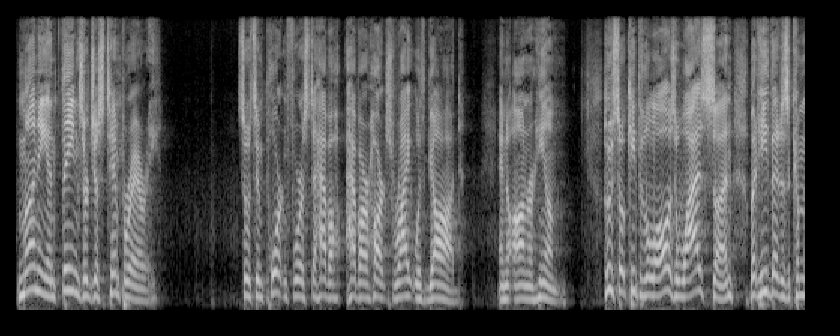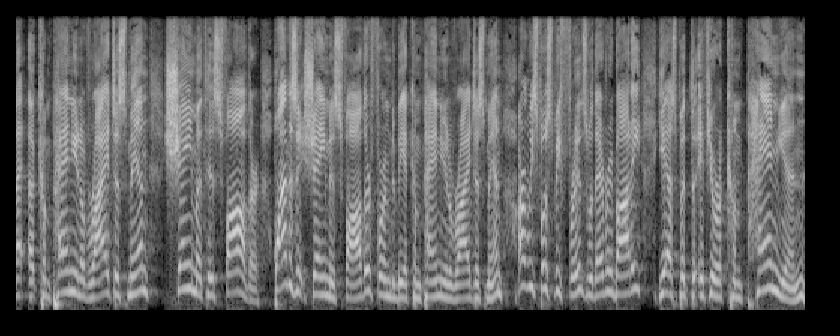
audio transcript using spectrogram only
money and things are just temporary. So it's important for us to have, a, have our hearts right with God and to honor Him. Whoso keepeth the law is a wise son, but he that is a, com- a, companion of riotous men shameth his father. Why does it shame his father for him to be a companion of riotous men? Aren't we supposed to be friends with everybody? Yes, but the, if you're a companion,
